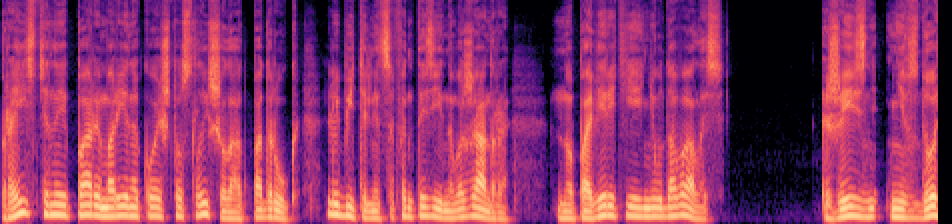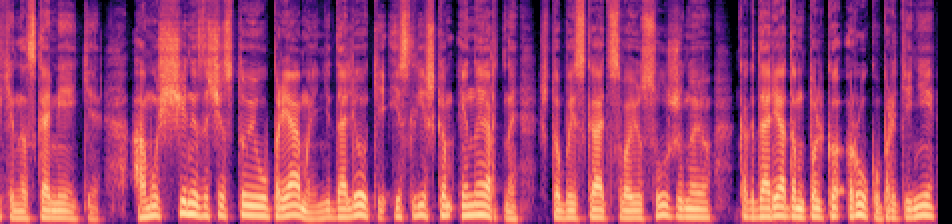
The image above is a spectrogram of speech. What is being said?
Про истинные пары Марина кое-что слышала от подруг, любительницы фэнтезийного жанра — но поверить ей не удавалось. Жизнь не вздохи на скамейке, а мужчины зачастую упрямы, недалеки и слишком инертны, чтобы искать свою суженую, когда рядом только руку протяни,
